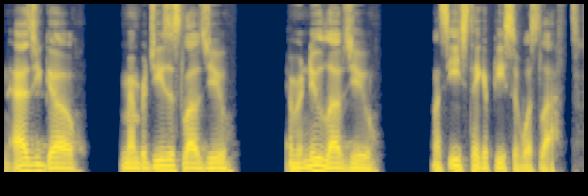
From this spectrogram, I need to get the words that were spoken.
And as you go, remember Jesus loves you and Renew loves you. Let's each take a piece of what's left.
